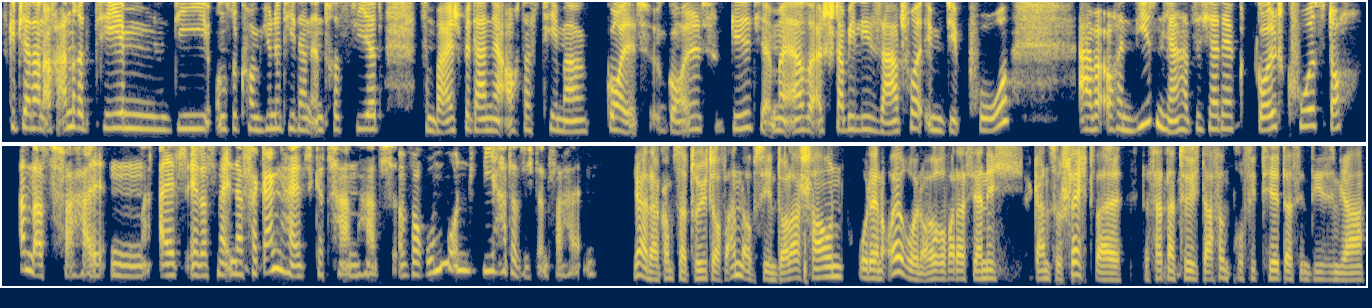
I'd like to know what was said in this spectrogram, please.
es gibt ja dann auch andere Themen, die unsere Community dann interessiert. Zum Beispiel dann ja auch das Thema Gold. Gold gilt ja immer eher so als Stabilisator im Depot. Aber auch in diesem Jahr hat sich ja der Goldkurs doch anders verhalten, als er das mal in der Vergangenheit getan hat. Warum und wie hat er sich dann verhalten? Ja, da kommt es natürlich darauf an, ob Sie in Dollar schauen oder in Euro. In Euro war das ja nicht ganz so schlecht, weil das hat natürlich davon profitiert, dass in diesem Jahr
